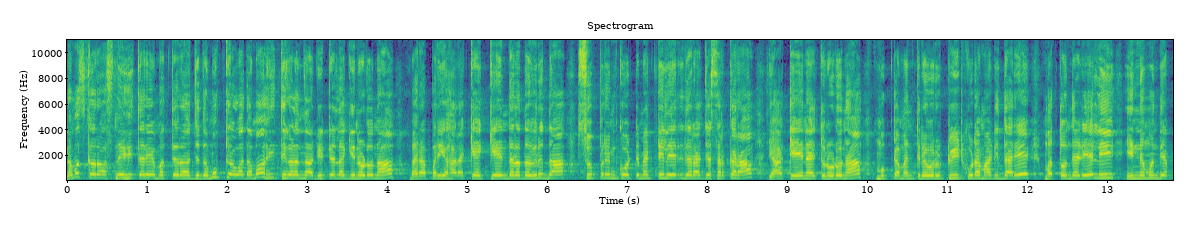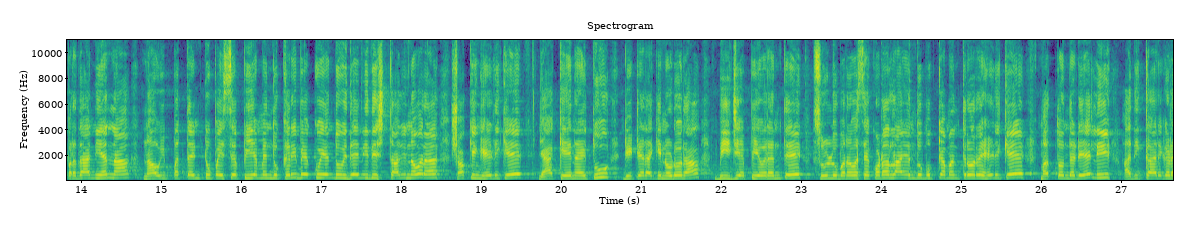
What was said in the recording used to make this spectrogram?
ನಮಸ್ಕಾರ ಸ್ನೇಹಿತರೆ, ಮತ್ತೆ ರಾಜ್ಯದ ಮುಖ್ಯವಾದ ಮಾಹಿತಿಗಳನ್ನ ಡೀಟೇಲ್ ಆಗಿ ನೋಡೋಣ. ಬರ ಪರಿಹಾರಕ್ಕೆ ಕೇಂದ್ರದ ವಿರುದ್ಧ ಸುಪ್ರೀಂ ಕೋರ್ಟ್ ಮೆಟ್ಟಿಲೇರಿದ ರಾಜ್ಯ ಸರ್ಕಾರ, ಯಾಕೆ ಏನಾಯ್ತು ನೋಡೋಣ. ಮುಖ್ಯಮಂತ್ರಿಯವರು ಟ್ವೀಟ್ ಕೂಡ ಮಾಡಿದ್ದಾರೆ. ಮತ್ತೊಂದೆಡೆಯಲ್ಲಿ, ಇನ್ನು ಮುಂದೆ ಪ್ರಧಾನಿಯನ್ನ ನಾವು ಇಪ್ಪತ್ತೆಂಟು ಪೈಸೆ ಪಿ ಎಂ ಎಂದು ಕರಿಬೇಕು ಎಂದು ಇದೇ ನಿಧಿ ಸ್ಟಾಲಿನ್ ಅವರ ಶಾಕಿಂಗ್ ಹೇಳಿಕೆ. ಯಾಕೆ ಏನಾಯ್ತು? ಡೀಟೇಲ್ ಆಗಿ ನೋಡೋಣ. ಬಿಜೆಪಿಯವರಂತೆ ಸುಳ್ಳು ಭರವಸೆ ಕೊಡಲ್ಲ ಎಂದು ಮುಖ್ಯಮಂತ್ರಿಯವರ ಹೇಳಿಕೆ. ಮತ್ತೊಂದೆಡೆಯಲ್ಲಿ, ಅಧಿಕಾರಿಗಳ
